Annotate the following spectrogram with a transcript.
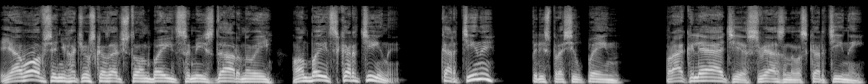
«Я вовсе не хочу сказать, что он боится мисс Дарновой. Он боится картины». «Картины?» — переспросил Пейн. «Проклятие, связанного с картиной.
